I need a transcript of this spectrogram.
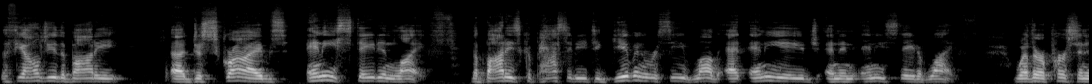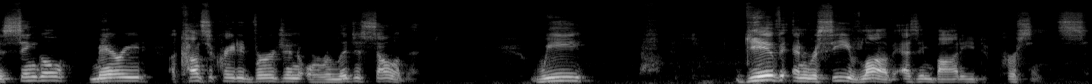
the theology of the body uh, describes any state in life, the body's capacity to give and receive love at any age and in any state of life whether a person is single, married, a consecrated virgin, or religious celibate. We give and receive love as embodied persons,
